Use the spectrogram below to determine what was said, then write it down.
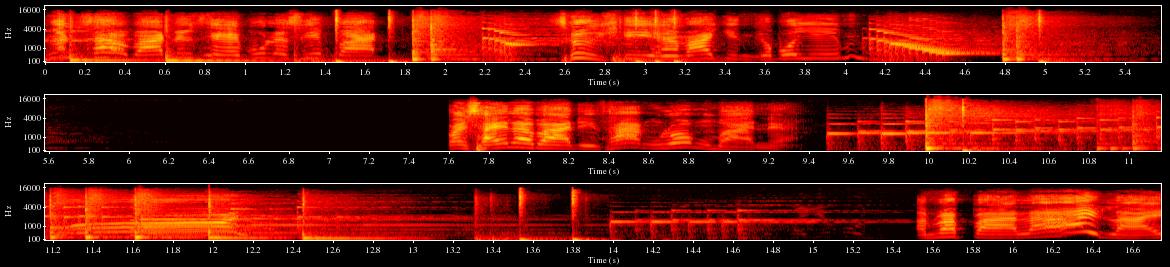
เงินเศร้าบาทหนึ่งเศษผู้ละสิบบาท ซื้อขี่ให้มากินกับบ่ยิ้ม ไปใช้ละบาทอีกทางโรงบาลเนี่ยอ้ยอันว่าป่าหลายหลาย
